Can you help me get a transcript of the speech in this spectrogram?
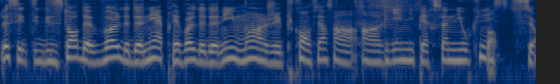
là, c'est des histoires de vol de données après vol de données. Moi, j'ai plus confiance en, en rien ni personne ni aucune institution.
